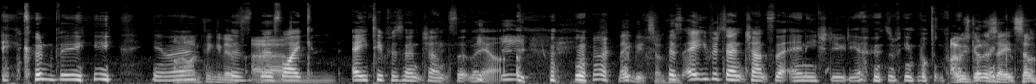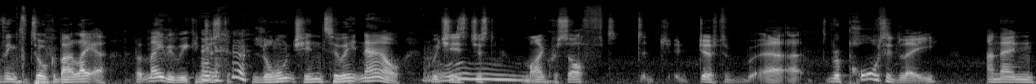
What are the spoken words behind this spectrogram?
it could be. You Oh, know, I'm thinking of. there's, there's like um, eighty percent chance that they are. maybe it's something. There's eighty percent chance that any studio has been bought. I was going to say it's something to talk about later, but maybe we can just launch into it now, which is just Microsoft d- d- just uh, uh, reportedly, and then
